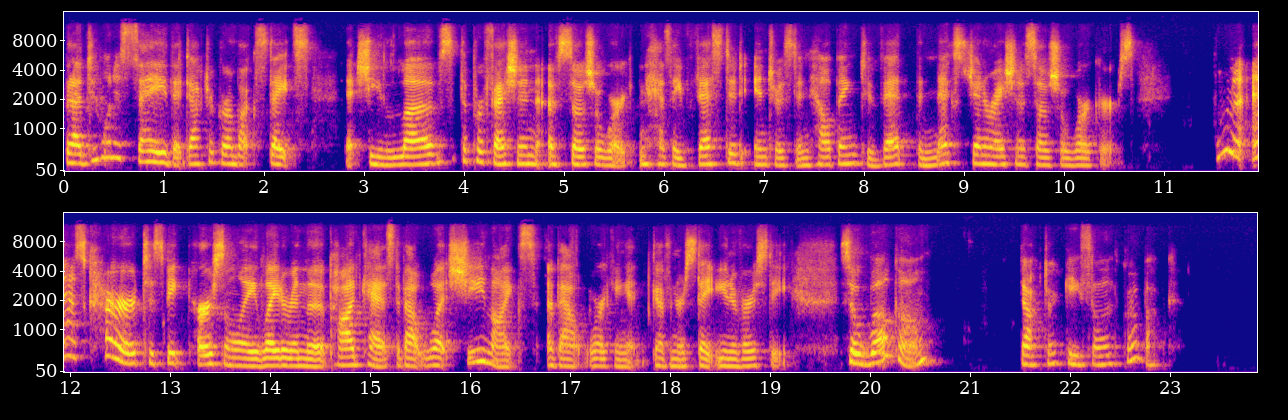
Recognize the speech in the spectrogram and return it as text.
But I do want to say that Dr. Grumbach states that she loves the profession of social work and has a vested interest in helping to vet the next generation of social workers. I'm going to ask her to speak personally later in the podcast about what she likes about working at Governors State University. So, welcome, Dr. Gisela Grumbach.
